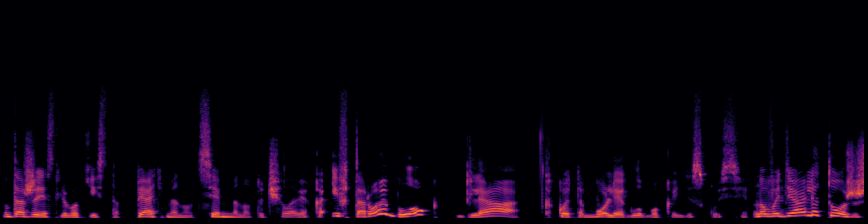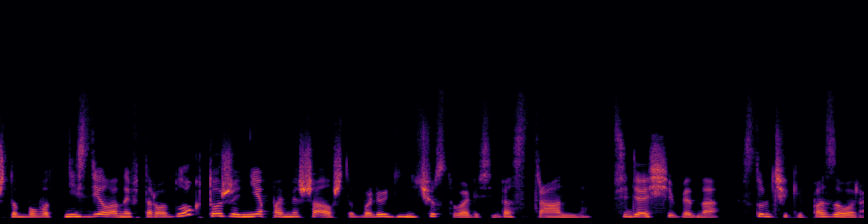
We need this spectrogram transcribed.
даже если вот есть там 5 минут, 7 минут у человека. И второй блок для какой-то более глубокой дискуссии. Но в идеале тоже, чтобы вот не сделанный второй блок тоже не помешал, чтобы люди не чувствовали себя странно, сидящими на стульчике позора,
